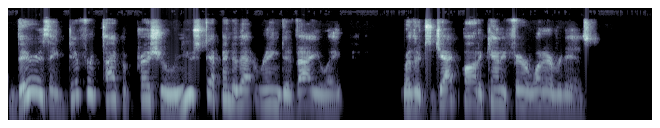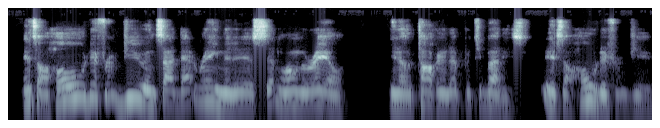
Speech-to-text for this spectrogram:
There is a different type of pressure when you step into that ring to evaluate, whether it's jackpot, a county fair, whatever it is. It's a whole different view inside that ring than it is sitting along the rail, you know, talking it up with your buddies. It's a whole different view.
